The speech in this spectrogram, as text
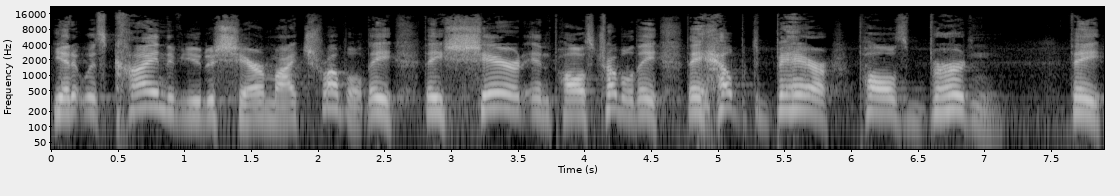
yet it was kind of you to share my trouble. They, they shared in Paul's trouble, they, they helped bear Paul's burden. They,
